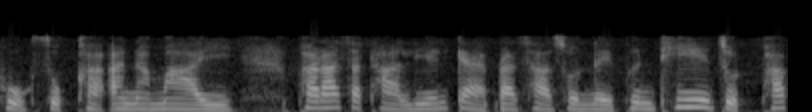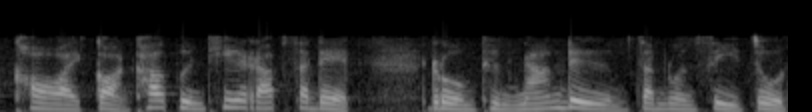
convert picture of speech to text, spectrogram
ถูกสุขอนามัย พระราชทานเลี้ยงแก่ประชาชนในพื้นที่จุดพักคอยก่อนเข้าพื้นที่รับเสด็จ รวมถึงน้ำดื่มจำนวน 4 จุด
